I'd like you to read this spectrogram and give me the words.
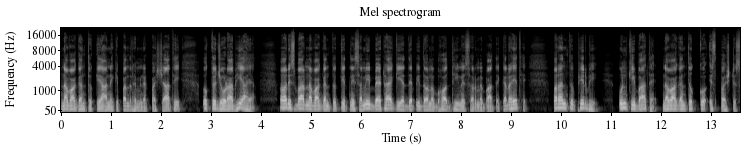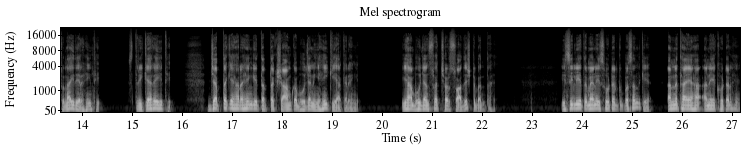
नवागंतुक के आने के पंद्रह मिनट पश्चात ही उक्त जोड़ा भी आया और इस बार नवागंतुक के इतनी समीप बैठा कि यद्यपि दोनों बहुत धीमे स्वर में बातें कर रहे थे, परंतु फिर भी उनकी बातें नवागंतुक को स्पष्ट सुनाई दे रही थी। स्त्री कह रही थी, जब तक यहाँ रहेंगे, तब तक शाम का भोजन यहीं किया करेंगे। यहाँ भोजन स्वच्छ और स्वादिष्ट बनता है। इसीलिए तो मैंने इस होटल को पसंद किया। अन्यथा यहाँ अनेक होटल हैं।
